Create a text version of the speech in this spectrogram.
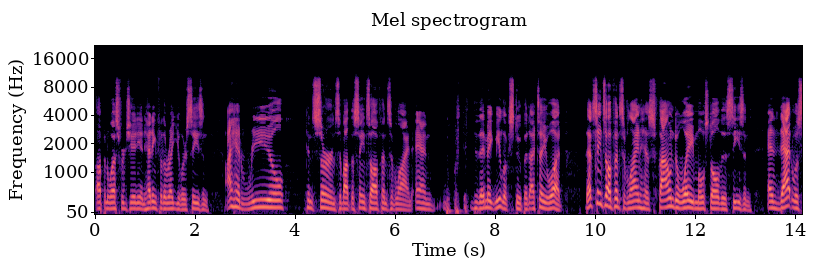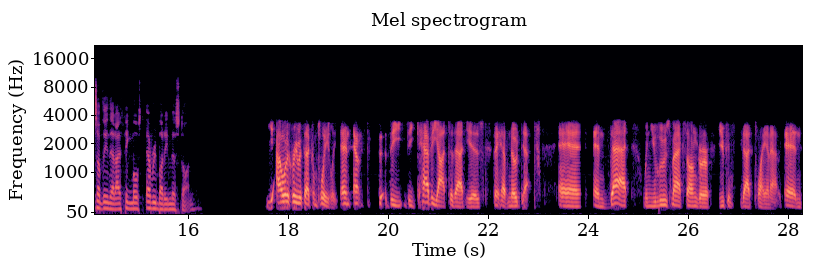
up in West Virginia and heading for the regular season, I had real concerns about the Saints offensive line. And did they make me look stupid? I tell you what, that Saints offensive line has found a way most all this season. And that was something that I think most everybody missed on. Yeah, I would agree with that completely. And, and the the caveat to that is they have no depth, and and that when you lose Max Unger, you can see that playing out. And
